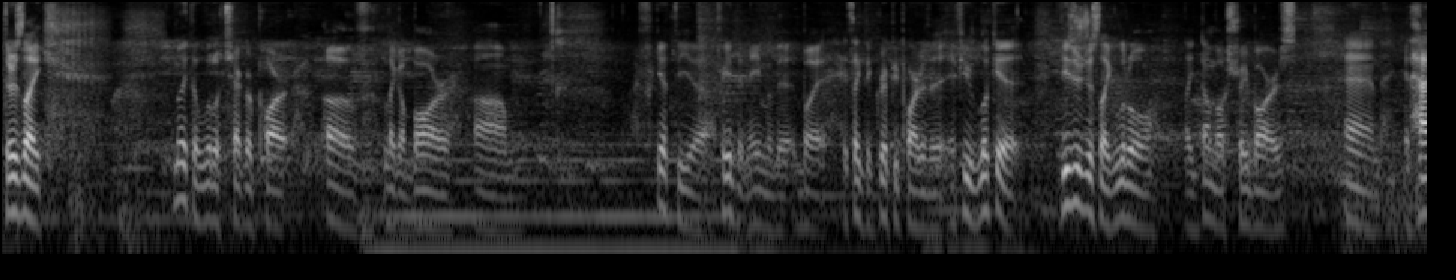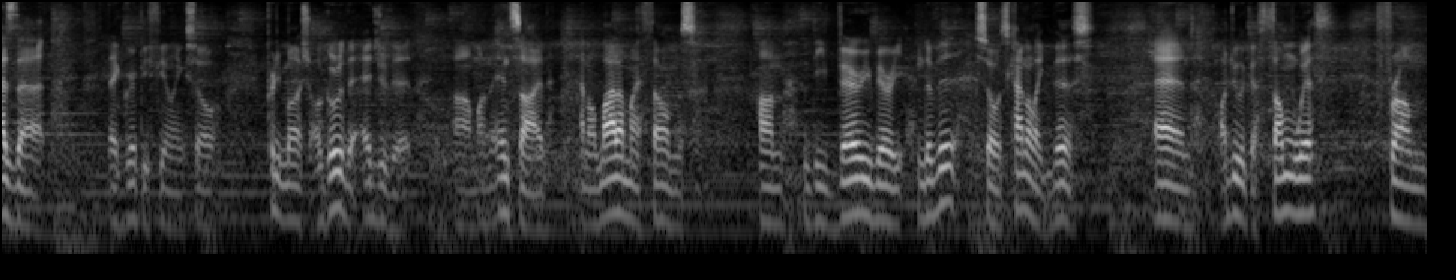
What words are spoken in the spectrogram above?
there's like, you know, like the little checkered part of like a bar. Um, I forget the uh, I forget the name of it, but it's like the grippy part of it. If you look at these are just like little like dumbbell straight bars, and it has that that grippy feeling. So pretty much, I'll go to the edge of it um, on the inside, and a lot of my thumbs on the very very end of it. So it's kind of like this, and I'll do like a thumb width from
